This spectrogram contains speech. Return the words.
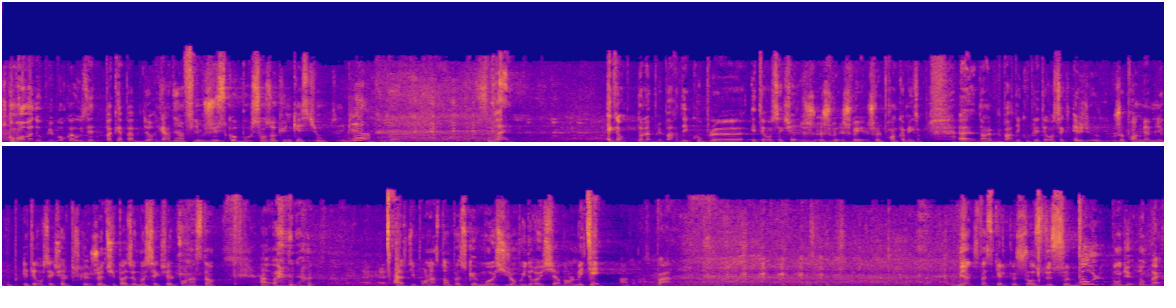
Je comprends pas non plus pourquoi vous n'êtes pas capable de regarder un film jusqu'au bout sans aucune question. C'est bien, c'est bien. C'est vrai. Exemple, dans la plupart des couples euh, hétérosexuels, je, je vais, je, vais, je vais le prendre comme exemple. Euh, dans la plupart des couples hétérosexuels, je, je prends même les couples hétérosexuels puisque je ne suis pas homosexuel pour l'instant. Hein, voilà. Ah, je dis pour l'instant parce que moi aussi j'ai envie de réussir dans le métier. Hein, donc c'est pas. Bien que je fasse quelque chose de ce boule, mon Dieu. Donc bref.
